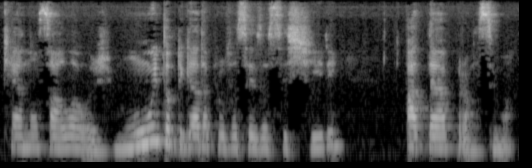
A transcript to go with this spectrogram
que é a nossa aula hoje. Muito obrigada por vocês assistirem. Até a próxima!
